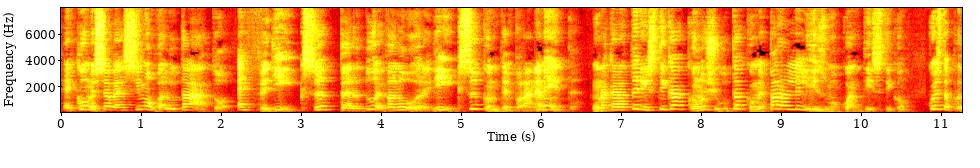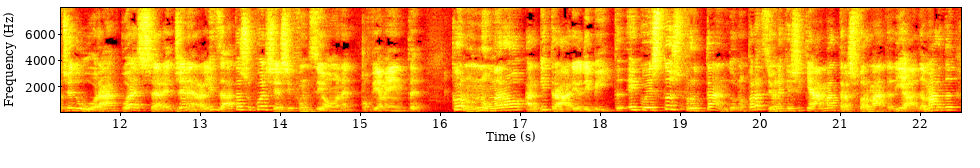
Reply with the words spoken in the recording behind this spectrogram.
È come se avessimo valutato f di x per due valori di x contemporaneamente. Una caratteristica conosciuta come parallelismo quantistico. Questa procedura può essere generalizzata su qualsiasi funzione, ovviamente. Con un numero arbitrario di bit e questo sfruttando un'operazione che si chiama trasformata di Hadamard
